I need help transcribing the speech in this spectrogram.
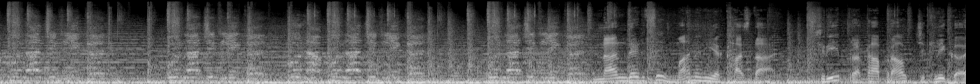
पुन्हा पुन्हा पुन्हा पुन्हा पुन्हा पुन्हा नांदेडचे माननीय खासदार श्री प्रतापराव चिखलीकर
